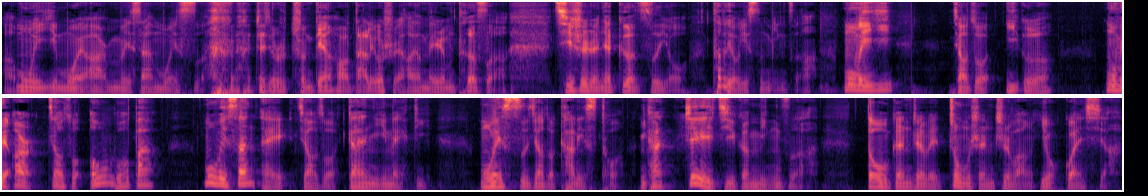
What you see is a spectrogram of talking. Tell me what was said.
啊，木卫一、木卫二、木卫三、木卫四，这就是纯编号大流水，好像没什么特色啊。其实人家各自有特别有意思的名字啊。木卫一叫做伊俄，木卫二叫做欧罗巴，木卫三哎叫做甘尼美蒂，木卫四叫做卡里斯托。你看这几个名字啊，都跟这位众神之王有关系啊。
